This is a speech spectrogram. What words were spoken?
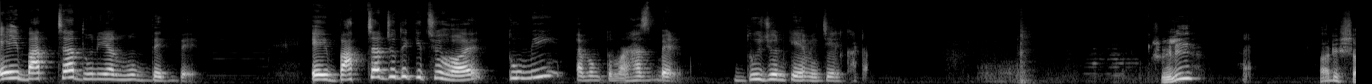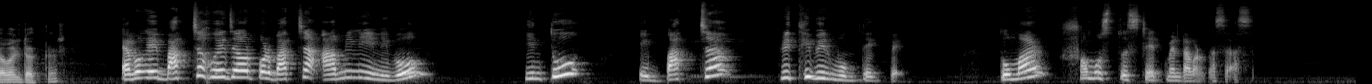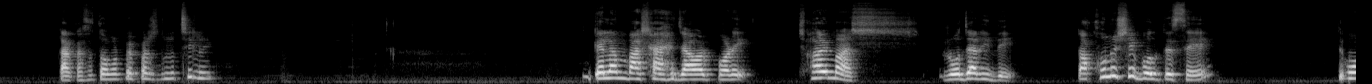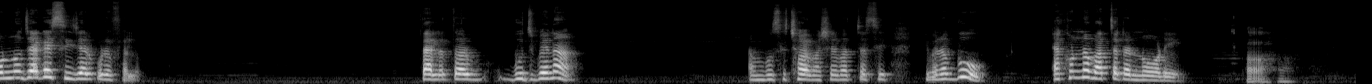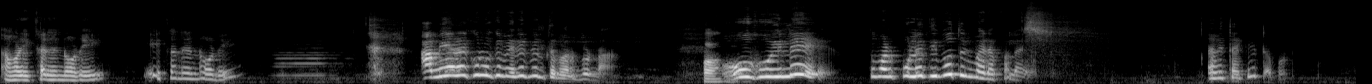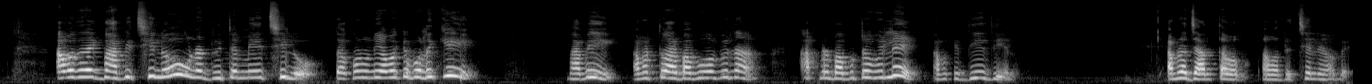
এই বাচ্চা দুনিয়ার মুখ দেখবে। এই বাচ্চার যদি কিছু হয় তুমি এবং তোমার হাজবেন্ড দুইজনকে আমি জেল খাটাব। রিয়েলি আরে সাবাস ডাক্তার। এবং এই বাচ্চা হয়ে যাওয়ার পর বাচ্চা আমি নিয়ে নিব কিন্তু এই বাচ্চা পৃথিবীর মুখ দেখবে। তোমার সমস্ত স্টেটমেন্ট আমার কাছে আছে। তার কাছে তো আমার পেপারসগুলো ছিলই। গেলাম বাসায় যাওয়ার পরে ছয় মাস রোজার ঈদে। তখনও সে বলতেছে তুমি অন্য জায়গায় সিজার করে ফেলো। তাহলে তো আর বুঝবে না। আমি বলছি ছয় মাসের বাচ্চা কি মানে আব্বু এখন না বাচ্চাটা নড়ে। আমার এখানে নড়ে এখানে নড়ে। আমি আর এখন ওকে মেরে ফেলতে পারব না। ও হইলে তোমার কোলে দিব, তুমি মাইরা ফেলায় আমি তাকে এটা বলি। আমাদের এক ভাবি ছিল, ওনার দুইটা মেয়ে ছিল। তখন উনি আমাকে বলে কি, ভাবি, আমার তো আর বাবু হবে না। আপনার বাবুটা হইলে আমাকে দিয়ে দিয়েন। আমরা জানতাম আমাদের ছেলে হবে।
